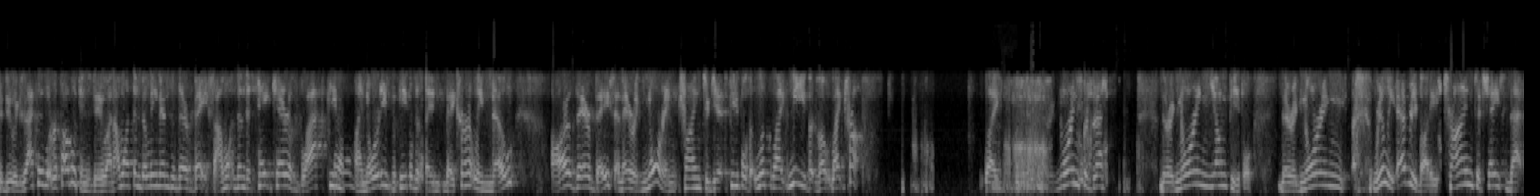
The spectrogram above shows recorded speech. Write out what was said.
to do exactly what Republicans do, and I want them to lean into their base. I want them to take care of black people, minorities, the people that they, they currently know are their base, and they're ignoring trying to get people that look like me but vote like Trump. Like they're ignoring progressive. They're ignoring young people. They're ignoring really everybody, trying to chase that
